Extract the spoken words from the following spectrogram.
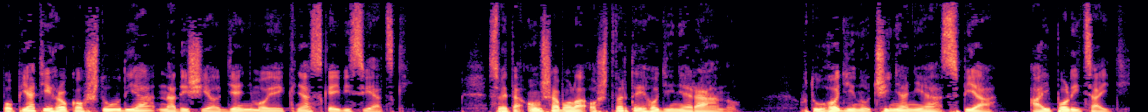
po piatich rokoch štúdia nadišiel deň mojej kňazskej vysviacky. Sveta Omša bola o štvrtej hodine ráno. V tú hodinu činania spia aj policajti.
